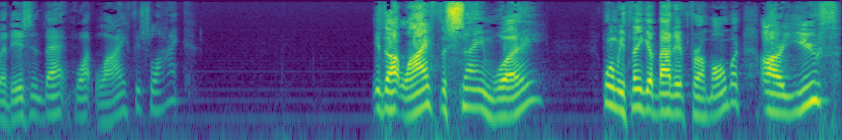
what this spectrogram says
But isn't that what life is like? Is not life the same way? When we think about it for a moment, our youth,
